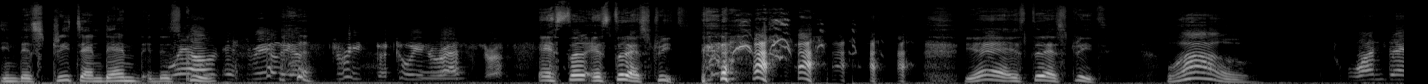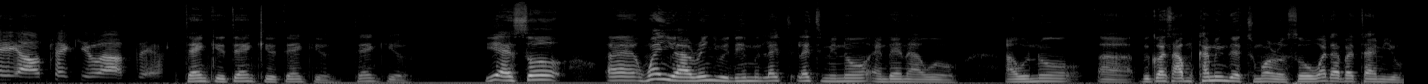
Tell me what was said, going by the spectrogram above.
in the street and then the Well, school. it's really a street between restaurants. It's still, it's still a street. yeah, it's still a street. Wow. One day I'll take you out there. Thank you, thank you, thank you, thank you. Yeah, so uh, when you arrange with him, let, let me know and then I will, I will know uh, because I'm coming there tomorrow. So whatever time you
